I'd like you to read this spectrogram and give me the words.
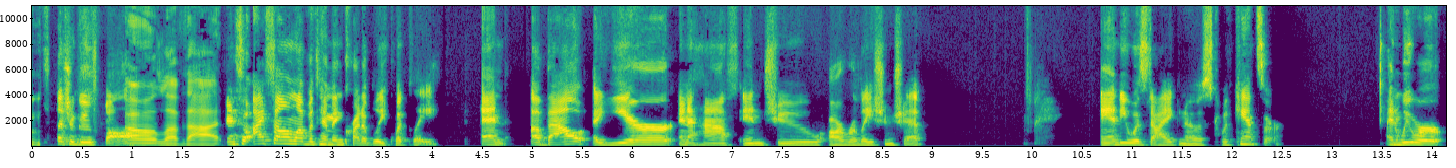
such a goofball. Oh, love that. And so I fell in love with him incredibly quickly. And about a year and a half into our relationship, Andy was diagnosed with cancer. And we were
